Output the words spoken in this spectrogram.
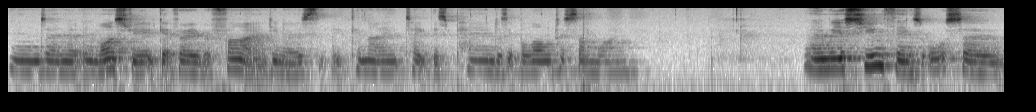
And uh, in a monastery, it would get very refined. You know, is, can I take this pen? Does it belong to someone? And we assume things also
